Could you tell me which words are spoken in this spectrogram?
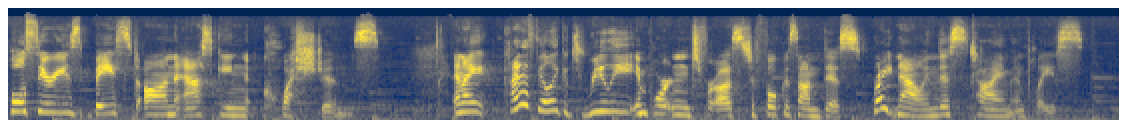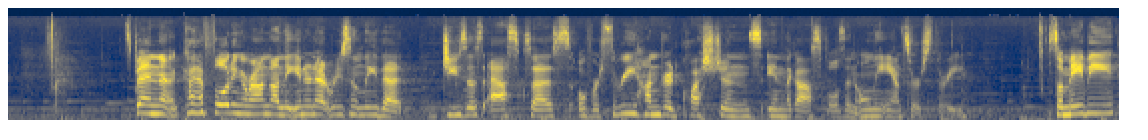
whole series based on asking questions. And I kind of feel like it's really important for us to focus on this right now in this time and place. It's been kind of floating around on the internet recently that Jesus asks us over 300 questions in the Gospels and only answers three. So maybe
